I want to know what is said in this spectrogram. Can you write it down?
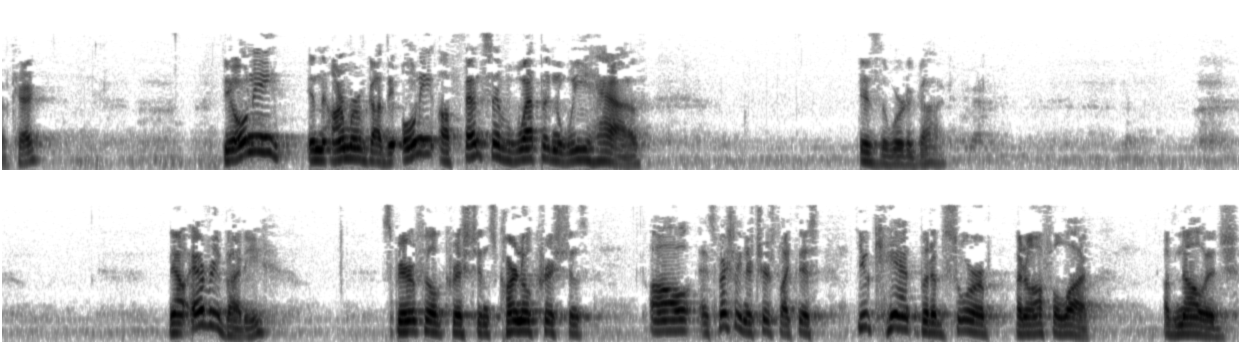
okay? The only in the armor of God, the only offensive weapon we have is the Word of God. Now everybody, Spirit-filled Christians, carnal Christians, all, especially in a church like this, you can't but absorb an awful lot of knowledge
